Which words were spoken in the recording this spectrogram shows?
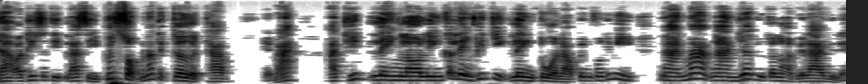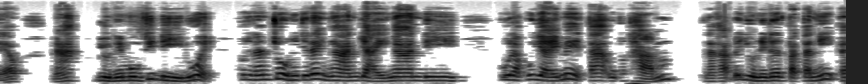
ดาวอาทิตย์สถิตราศีพฤษภมาตั้งแต่เกิดครับ เห็นไหมอาทิตย์เล็งลอลิงก็เล็งพิจิกเล็งตัวเรา เป็นคนที่มีงานมากงานเยอะอยู่ตลอดเวลาอยู่แล้วนะอยู่ในมุมที่ดีด้วย เพราะฉะนั้นช่วงนี้จะได้งานใหญ่งานดีผู้หลักผู้ใหญ่เมตตาอุปถัมภ์นะครับได้อยู่ในเดือนปัตตานีแปล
